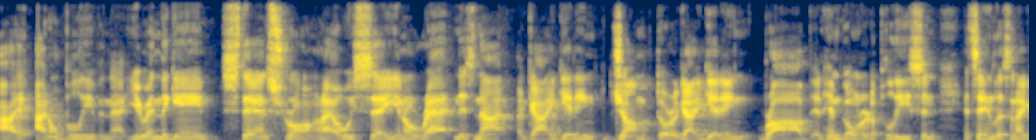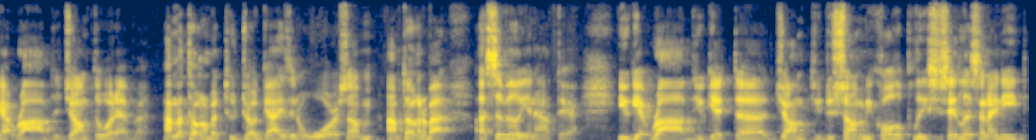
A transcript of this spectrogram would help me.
I, I don't believe in that. You're in the game, stand strong. And I always say, you know, ratting is not a guy getting jumped or a guy getting robbed and him going to the police and, and saying, listen, I got robbed or jumped or whatever. I'm not talking about two drug guys in a war or something. I'm talking about a civilian out there. You get robbed, you get uh, jumped, you do something, you call the police, you say, listen, I need,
